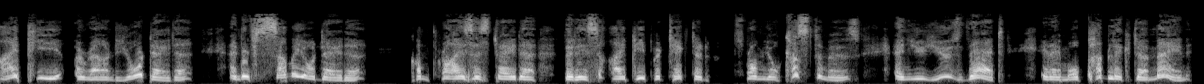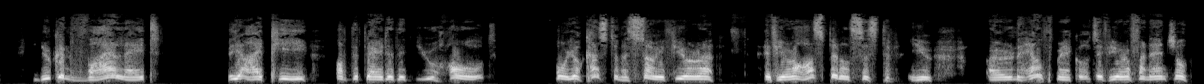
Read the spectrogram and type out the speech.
IP around your data. And if some of your data comprises data that is IP protected from your customers and you use that in a more public domain, you can violate the IP of the data that you hold for your customers. So if you're a, if you're a hospital system, you own health records. If you're a financial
